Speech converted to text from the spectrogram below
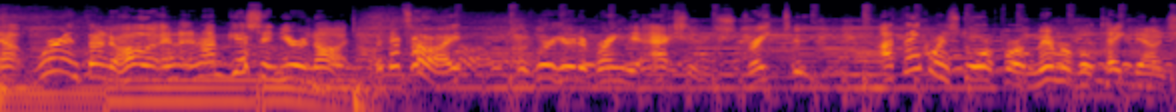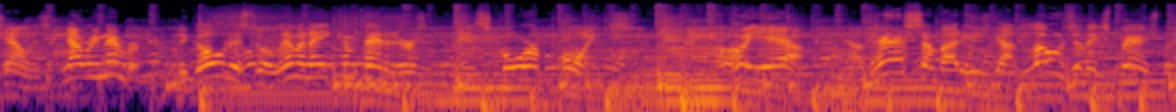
Now, we're in Thunder Hollow, and, and I'm guessing you're not, but that's all right, because we're here to bring the action straight to you. I think we're in store for a memorable takedown challenge. Now, remember, the goal is to eliminate competitors and score points. Oh, yeah. Now, there's somebody who's got loads of experience with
